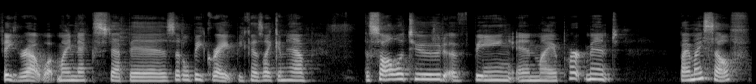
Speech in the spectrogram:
figure out what my next step is. It'll be great because I can have the solitude of being in my apartment by myself.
